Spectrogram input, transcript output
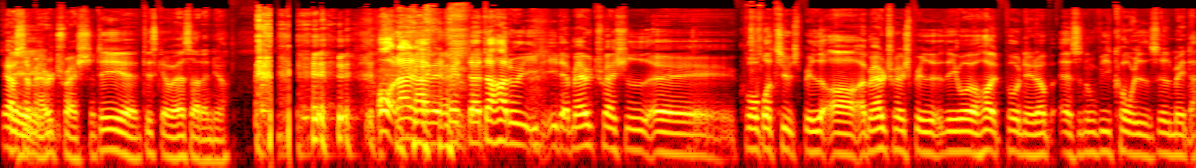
Det er også øh, Ameritrash, så det, øh, det skal jo være sådan, jo. Åh, oh, nej, nej, men, men der, der har du et, et Ameritrashet øh, kooperativt spil, og Ameritrash-spillet, det er jo holdt på netop altså nogle vilkårlige elementer,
